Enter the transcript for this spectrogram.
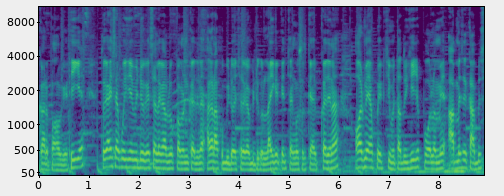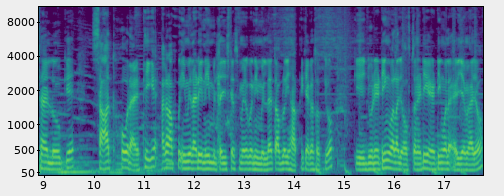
कर पाओगे, ठीक है? तो गाइस आपको ये वीडियो कैसा लगा आप लोग कमेंट कर देना। अगर आपको वीडियो अच्छा लगा, वीडियो को लाइक करके चैनल को सब्सक्राइब कर देना। और मैं आपको एक चीज़ बता दूँ, ये जो प्रॉब्लम है, आप में से काफ़ी सारे लोगों के साथ हो रहा है, ठीक है? अगर आपको ईमेल आईडी नहीं मिलता, जिस टाइप से मेरे को नहीं मिल रहा है तो आप लोग यहाँ पे क्या कर सकते हो कि जो रेटिंग वाला जो ऑप्शन है, ठीक है रेटिंग वाला एरिया में आ जाओ।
